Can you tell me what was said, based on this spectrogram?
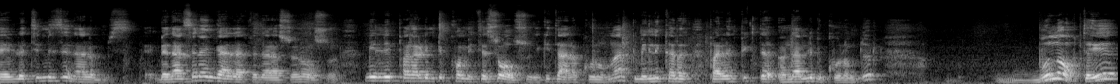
Devletimizin hani Bedensel Engeller Federasyonu olsun, Milli Paralimpik Komitesi olsun iki tane kurum var ki Milli Paralimpik de önemli bir kurumdur. Bu noktayı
